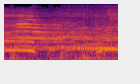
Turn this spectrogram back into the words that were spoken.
हा?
